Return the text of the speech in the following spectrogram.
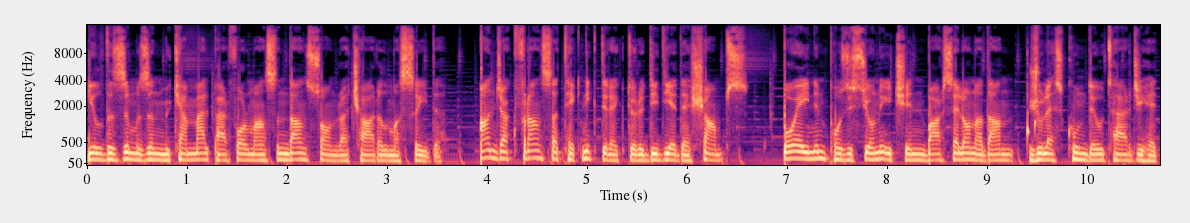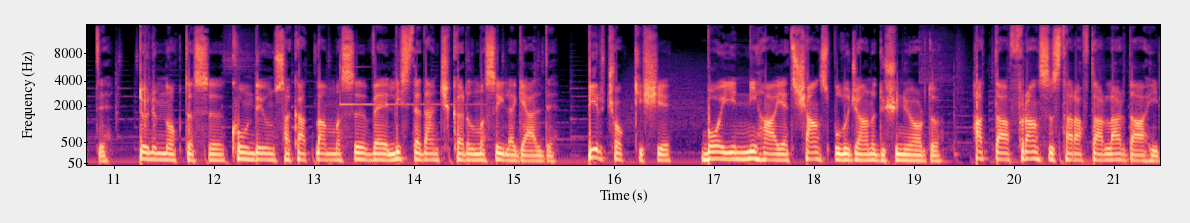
yıldızımızın mükemmel performansından sonra çağrılmasıydı. Ancak Fransa Teknik Direktörü Didier Deschamps, Boey'nin pozisyonu için Barcelona'dan Jules Koundé'u tercih etti. Dönüm noktası Koundé'un sakatlanması ve listeden çıkarılmasıyla geldi. Birçok kişi Boey'in nihayet şans bulacağını düşünüyordu. Hatta Fransız taraftarlar dahil.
